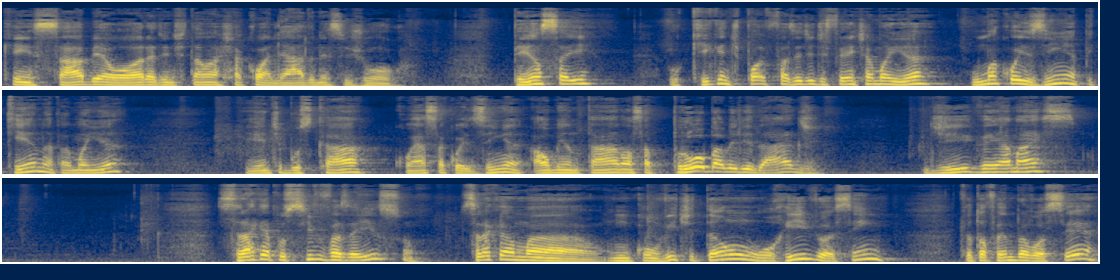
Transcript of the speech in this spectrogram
Quem sabe é hora de a gente dar uma chacoalhada nesse jogo. Pensa aí, o que a gente pode fazer de diferente amanhã? Uma coisinha pequena para amanhã. E a gente buscar com essa coisinha, aumentar a nossa probabilidade de ganhar mais. Será que é possível fazer isso? Será que é uma, um convite tão horrível assim que eu estou fazendo para você?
